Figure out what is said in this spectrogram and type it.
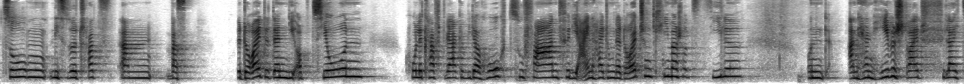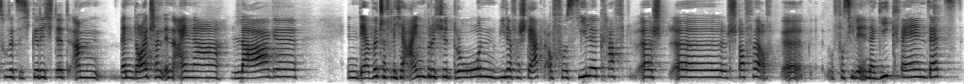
bezogen. Nichtsdestotrotz, ähm, was bedeutet denn die Option, Kohlekraftwerke wieder hochzufahren für die Einhaltung der deutschen Klimaschutzziele? Und an Herrn Hebestreit vielleicht zusätzlich gerichtet, ähm, wenn Deutschland in einer Lage in der wirtschaftliche Einbrüche drohen, wieder verstärkt auf fossile Kraftstoffe, äh, äh auf äh, fossile Energiequellen setzt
